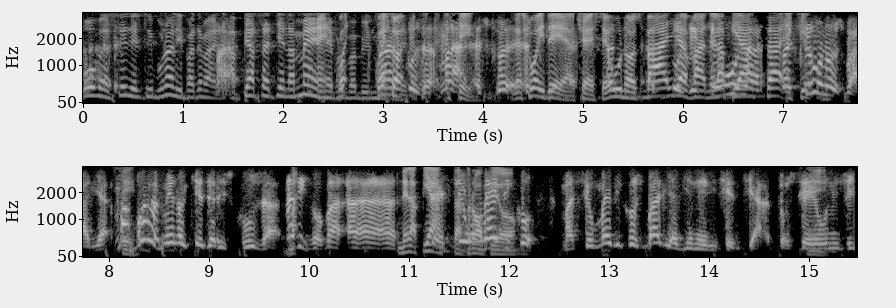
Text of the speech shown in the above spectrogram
ove ha sede il tribunale di Ma- a piazza Tiananmen Eh, probabilmente. questo- Ma scusa, eh, ma, sì, scusa, la sua idea, cioè, se uno sbaglia, va se nella una- piazza ma e se chiede- uno sbaglia, Sì. ma vuole almeno chiedere scusa. Ma, Ma- dico, ma, eh, Nella piazza se un proprio? medico- ma se un medico sbaglia viene licenziato, se Sì. un ingegnere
